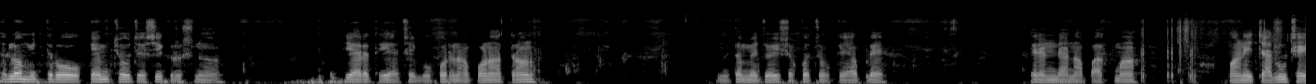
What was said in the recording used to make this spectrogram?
હેલો મિત્રો, કેમ છો? જય શ્રી કૃષ્ણ. અત્યારે થયા છે બપોરના પોણા ત્રણ. તમે જોઈ શકો છો કે આપણે એરંડાના પાકમાં પાણી ચાલુ છે.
